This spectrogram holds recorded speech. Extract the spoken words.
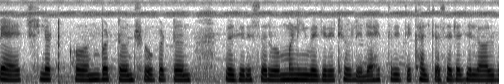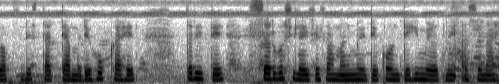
पॅच लटकन बटन शो बटन वगैरे सर्व मणी वगैरे ठेवलेले आहेत. तर इथे खालच्या साईडला जे लॉल बॉक्स दिसतात त्यामध्ये हुक आहेत. तर इथे सर्व शिलाईचे सामान मिळते. कोणतेही मिळत नाही असं नाही.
